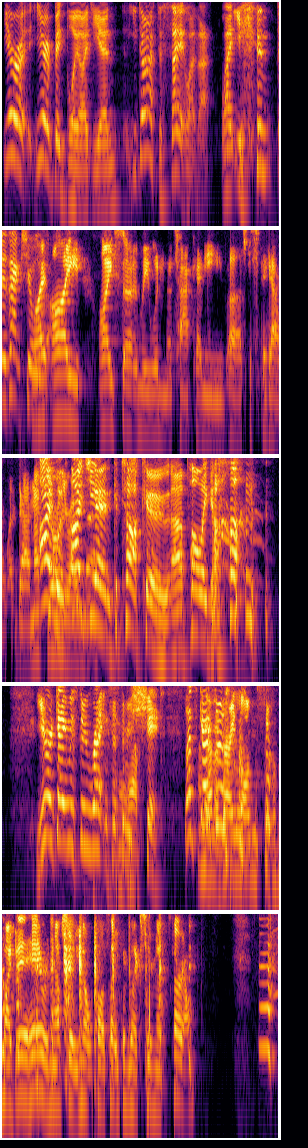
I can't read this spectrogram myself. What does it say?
you're a you're a big boy IGN. You don't have to say it like that. Like you can. There's actual. I I, I certainly wouldn't attack any uh, specific outlet. Dan, That's I would. IGN, Kotaku, uh, Polygon. Eurogamer's new rating system yeah. is shit. Let's go I'm through. a very long sip of my beer here and absolutely not partake in the next two minutes. Carry on.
